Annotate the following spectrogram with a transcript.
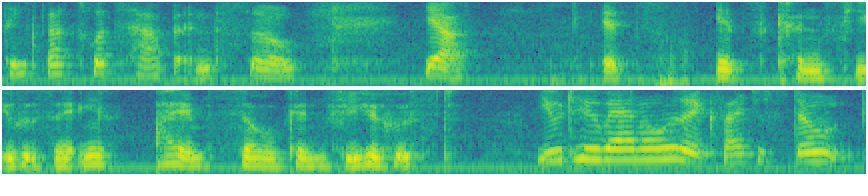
think that's what's happened. So yeah, it's it's confusing. I am so confused. YouTube analytics, I just don't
